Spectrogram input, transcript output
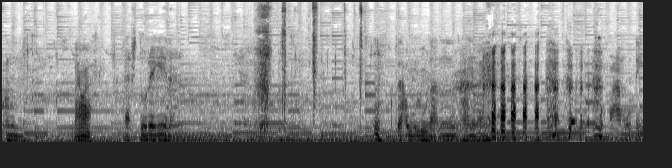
Hmm. Nah mas teksturnya gini Hmm, tak ulu kan anu. Pamutih.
